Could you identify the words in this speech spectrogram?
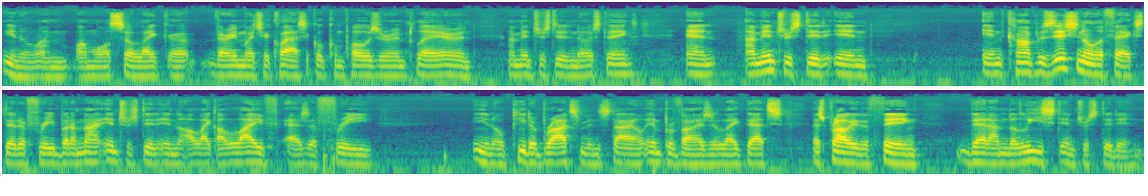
you know, I'm I'm also like a, very much a classical composer and player, and I'm interested in those things, and I'm interested in in compositional effects that are free, but I'm not interested in a, like a life as a free, you know, Peter Brötzmann style improviser. Like that's that's probably the thing that I'm the least interested in.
